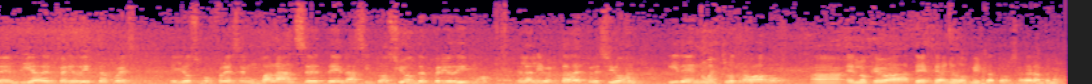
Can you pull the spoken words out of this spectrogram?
del Día del Periodista, pues ellos ofrecen un balance de la situación del periodismo, de la libertad de expresión y de nuestro trabajo ah, en lo que va de este año 2014. Adelante, Marco.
